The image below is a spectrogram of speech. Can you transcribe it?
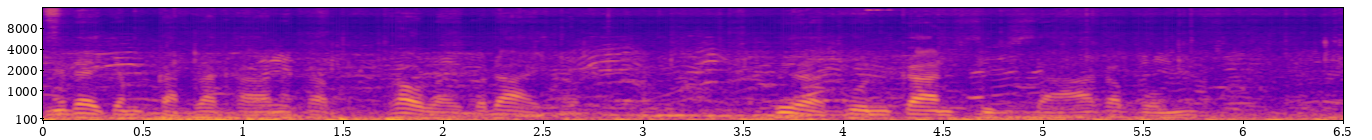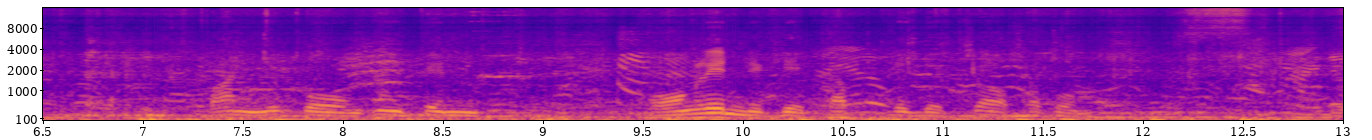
ไม่ได้จำกัดราคานะครับ เท่าไหร่ก็ได้ครับ เพื่อทุนการศึกษาครับผมปั้นลูกโป่งให้เป็นของเล่นเด็กๆครับเด็กๆชอบครับผมดู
